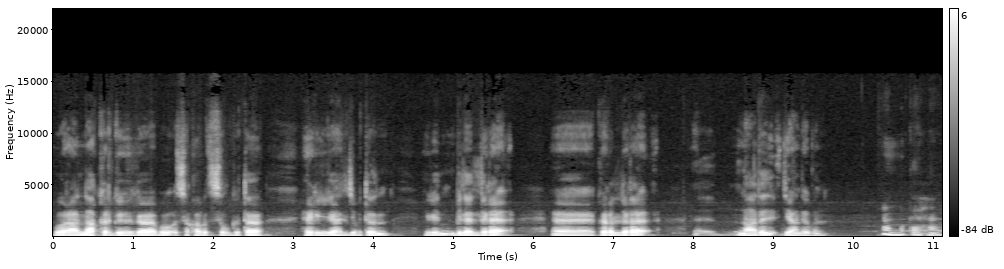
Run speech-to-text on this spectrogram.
уранна кыргыга бу сакабыт сылгыта хериге хилжибытын иген билеллере көрөллере нады диандыбын. Аннук аха.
